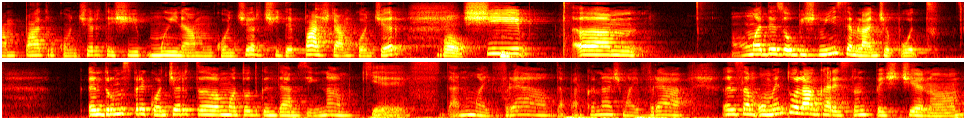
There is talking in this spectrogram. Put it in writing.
am patru concerte și mâine am un concert și de Paște am concert. Wow. Și um, mă dezobișnuisem la început. În drum spre concert uh, mă tot gândeam, zic, n-am chef, dar nu mai vreau, dar parcă n-aș mai vrea. Însă în momentul ăla în care sunt pe scenă,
